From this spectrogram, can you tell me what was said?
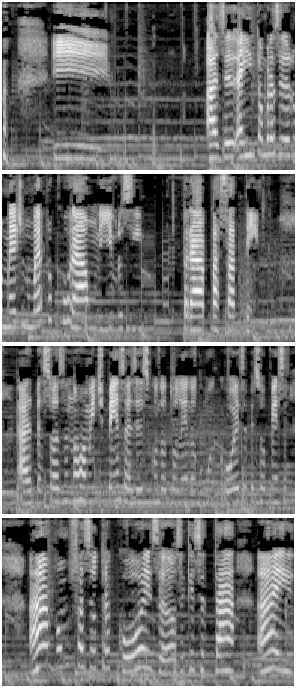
e às vezes, aí então o brasileiro médio não é procurar um livro assim para passar tempo. As pessoas normalmente pensam, às vezes, quando eu tô lendo alguma coisa, a pessoa pensa, ah, vamos fazer outra coisa, você que você tá. Ai,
